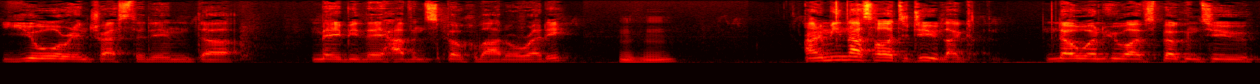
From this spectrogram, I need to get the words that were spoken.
you're interested in that maybe they haven't spoke about already. Mm-hmm. And I mean that's hard to do. Like no one who I've spoken to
